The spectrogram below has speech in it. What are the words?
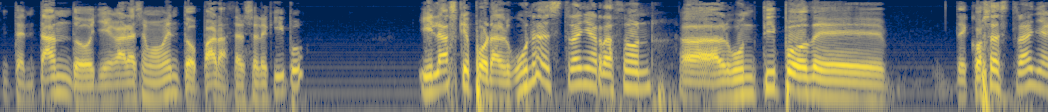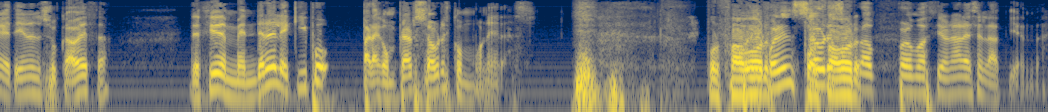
intentando llegar a ese momento para hacerse el equipo y las que por alguna extraña razón, algún tipo de, de cosa extraña que tienen en su cabeza, deciden vender el equipo para comprar sobres con monedas. Por favor, ponen por sobres favor, pro- promocionales en la tienda.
